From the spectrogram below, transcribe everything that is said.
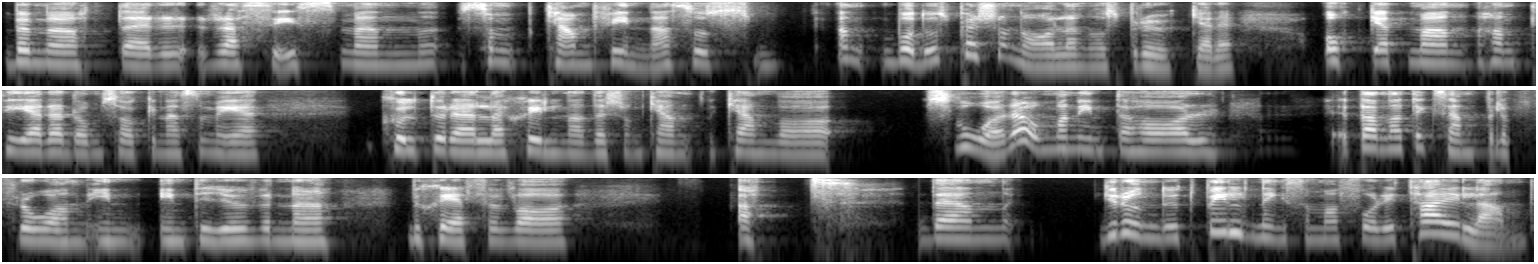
bemöter rasismen som kan finnas hos, både hos personalen och hos brukare. Och att man hanterar de sakerna som är kulturella skillnader som kan, kan vara svåra om man inte har ett annat exempel från in, intervjuerna med chefer var att den grundutbildning som man får i Thailand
